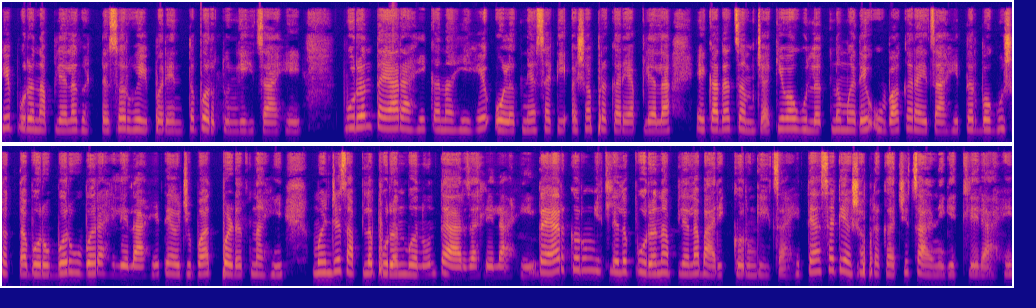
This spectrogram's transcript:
हे पुरण आपल्याला घट्टसर होईपर्यंत परतून घ्यायचं आहे. पुरण तयार आहे का नाही हे ओळखण्यासाठी अशा प्रकारे आपल्याला एखादा चमचा किंवा उलटनं मध्ये उभा करायचा आहे. तर बघू शकता बरोबर उभं राहिलेलं आहे. ते अजिबात पडत नाही. म्हणजेच आपलं पुरण बनवून तयार झालेलं आहे. तयार करून घेतलेलं पुरण आपल्याला बारीक करून घ्यायचं आहे. त्यासाठी अशा प्रकारची चाळणी घेतलेली आहे.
